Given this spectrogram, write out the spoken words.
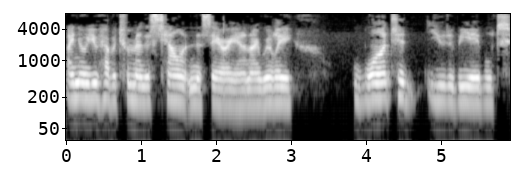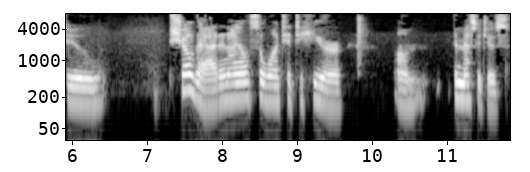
I know you have a tremendous talent in this area and I really wanted you to be able to show that and I also wanted to hear um the messages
